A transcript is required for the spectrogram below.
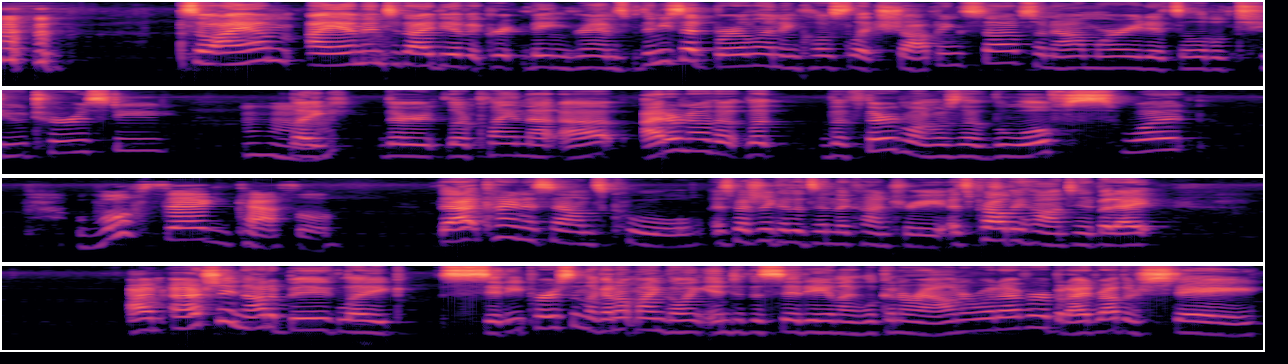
so I am I am into the idea of it gr- being Grimm's, but then you said Berlin and close to like shopping stuff, so now I'm worried it's a little too touristy. Mhm. Like they're they're playing that up. I don't know the the, the third one was the, the Wolf's what? Wolf's Egg Castle. That kind of sounds cool, especially because it's in the country. It's probably haunted, but I I'm I'm actually not a big like city person. Like I don't mind going into the city and like looking around or whatever, but I'd rather stay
